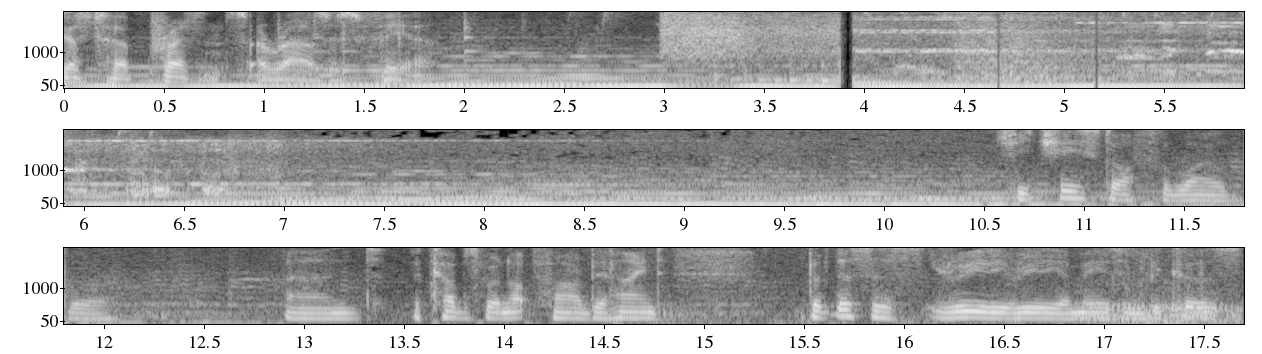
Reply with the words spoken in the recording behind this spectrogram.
Just her presence arouses fear. She chased off the wild boar, and the cubs were not far behind. But this is really, really amazing because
